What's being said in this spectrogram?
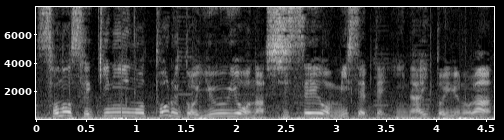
その責任を取るというような姿勢を見せていないというのが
